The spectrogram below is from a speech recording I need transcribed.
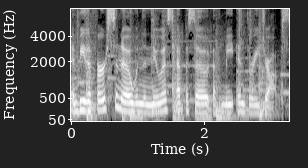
and be the first to know when the newest episode of Meat and Three drops.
